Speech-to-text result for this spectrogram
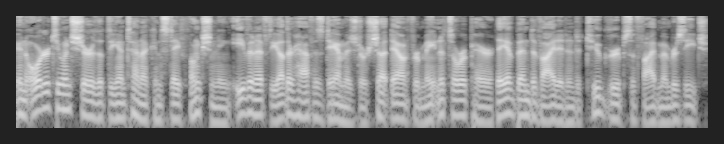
In order to ensure that the antenna can stay functioning even if the other half is damaged or shut down for maintenance or repair, they have been divided into two groups of five members each.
